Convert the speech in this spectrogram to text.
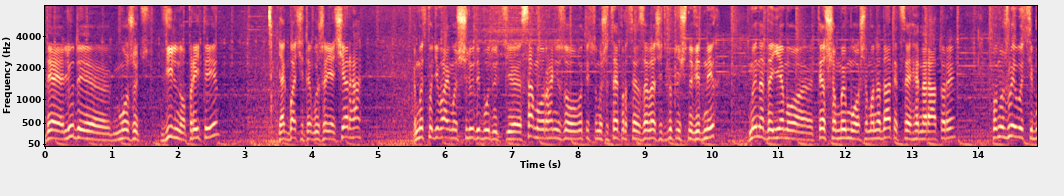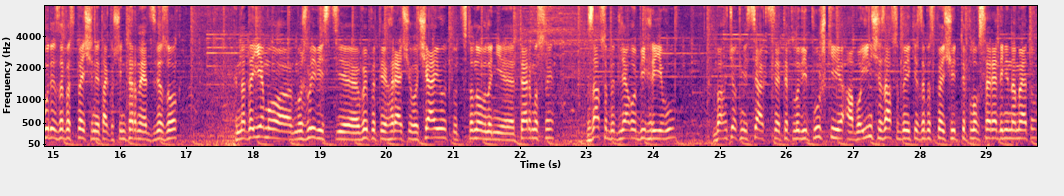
де люди можуть вільно прийти. Як бачите, вже є черга. Ми сподіваємося, що люди будуть самоорганізовуватись, тому що цей процес залежить виключно від них. Ми надаємо те, що ми можемо надати, це генератори. По можливості буде забезпечений також інтернет-зв'язок. Надаємо можливість е, випити гарячого чаю. Тут встановлені термоси, засоби для обігріву. В багатьох місцях це теплові пушки або інші засоби, які забезпечують тепло всередині намету.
